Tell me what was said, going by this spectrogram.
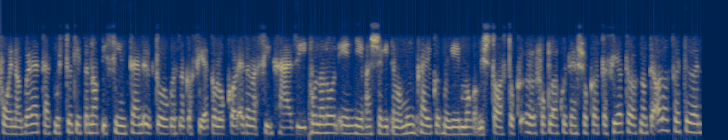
folynak bele, tehát most tulajdonképpen napi szinten ők dolgoznak a fiatalokkal ezen a színházi vonalon. Én nyilván segítem a munkájukat, meg én magam is tartok foglalkozásokat a fiataloknak, de alapvetően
